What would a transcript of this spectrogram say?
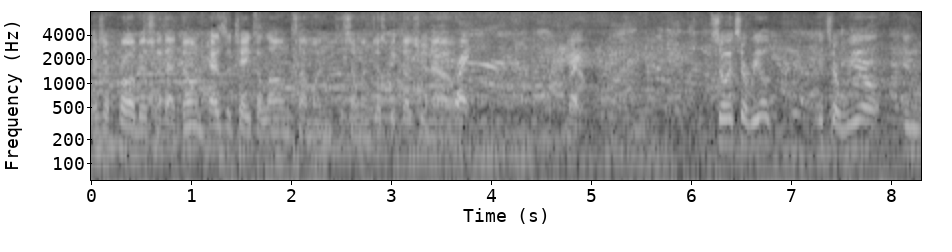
there's a prohibition of that. Don't hesitate to loan someone to someone just because you know. Right. Yeah. So it's a real it's a real and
